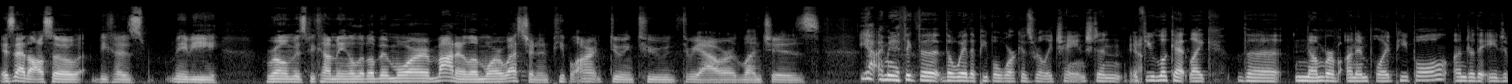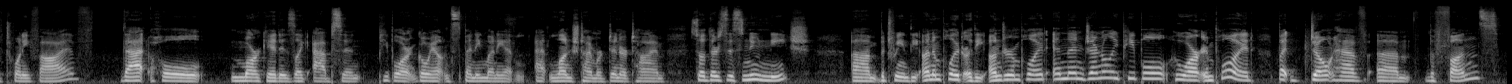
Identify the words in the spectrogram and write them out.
Is that also because maybe Rome is becoming a little bit more modern, a little more Western, and people aren't doing two and three hour lunches? Yeah, I mean, I think the the way that people work has really changed, and Yeah. if you look at like the number of unemployed people under the age of twenty five, that whole market is like absent. People aren't going out and spending money at at lunchtime or dinner time. So there's this new niche um, between the unemployed or the underemployed, and then generally people who are employed but don't have um, the funds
